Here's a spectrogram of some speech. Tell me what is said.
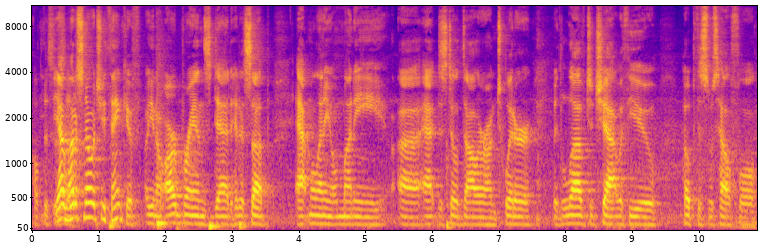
hope this. Yeah, is, let us know what you think. If you know our brand's dead, hit us up at Millennial Money uh, at Distilled Dollar on Twitter. We'd love to chat with you. Hope this was helpful,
